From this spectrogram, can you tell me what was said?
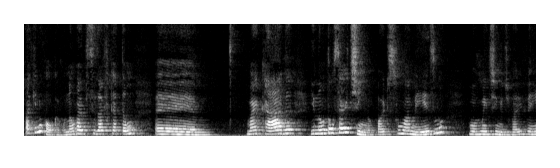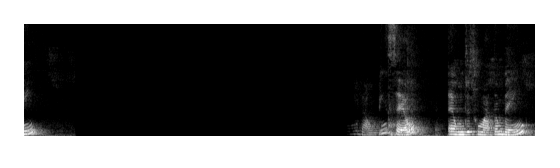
aqui no côncavo. Não vai precisar ficar tão é, marcada e não tão certinho. Pode esfumar mesmo, movimentinho de vai e vem. Vou mudar o pincel, é um de esfumar também.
